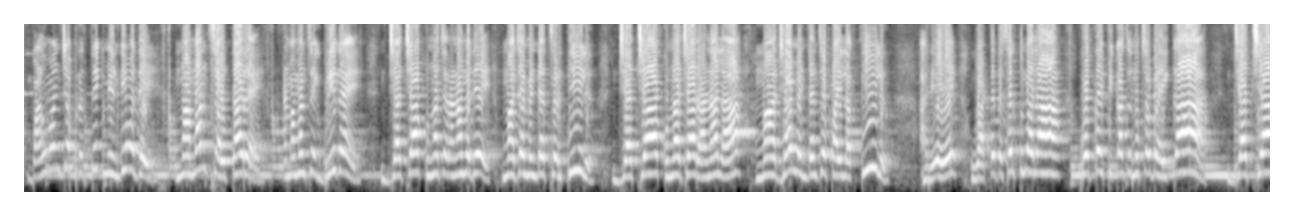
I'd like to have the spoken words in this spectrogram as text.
बाळूमांच्या प्रत्येक मेंढीमध्ये मामांचा अवतार आहे आणि मामांचं एक ब्रीद आहे. ज्याच्या कुणाच्या रानामध्ये माझ्या मेंढ्या चरतील ज्याच्या कुणाच्या रानाला माझ्या मेंढ्यांचं पाय लागतील? अरे वाटत असेल तुम्हाला? होतंय पिकाचं नुकसान पण ऐका. ज्याच्या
